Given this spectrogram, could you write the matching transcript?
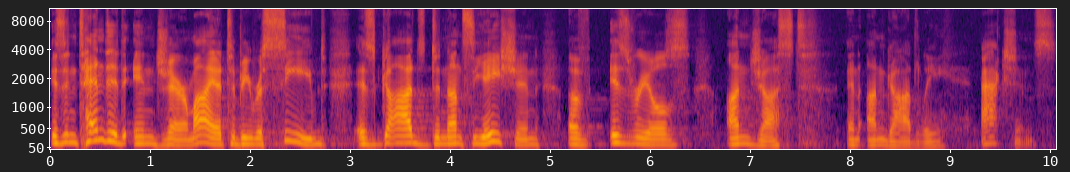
is intended in Jeremiah to be received as God's denunciation of Israel's unjust and ungodly actions.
